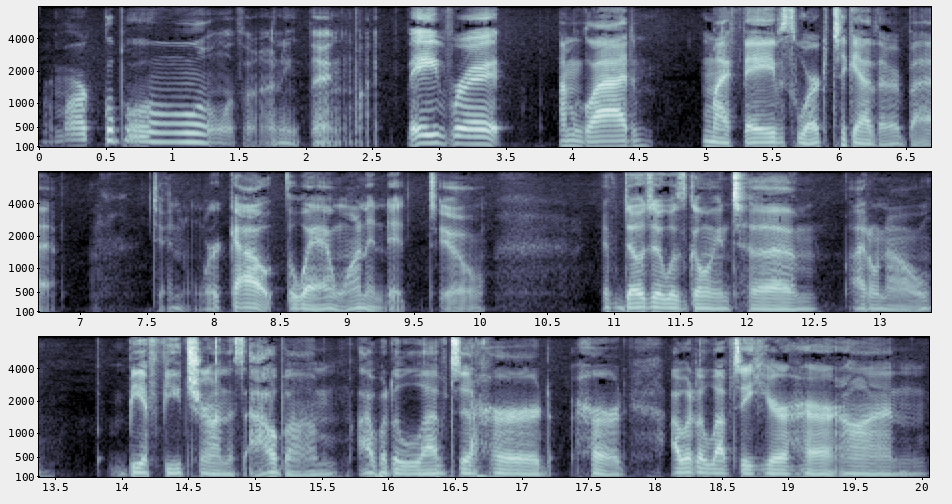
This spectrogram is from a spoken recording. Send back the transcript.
remarkable. It wasn't anything my favorite. I'm glad my faves worked together, but didn't work out the way I wanted it to. If Doja was going to, um, I don't know, be a feature on this album. I would have loved to heard heard. I would have loved to hear her on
